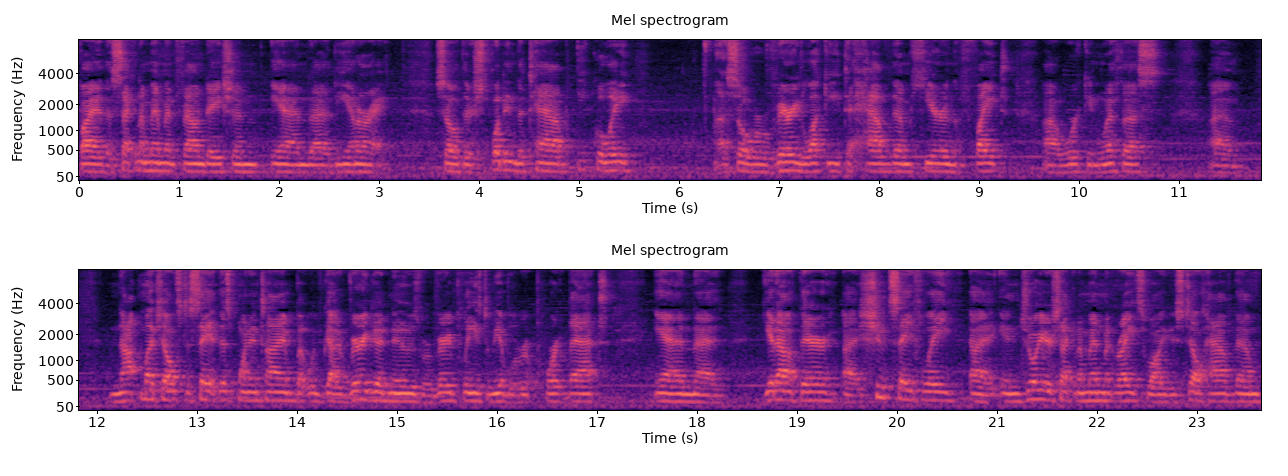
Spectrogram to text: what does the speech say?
by the Second Amendment Foundation and uh, the NRA. So they're splitting the tab equally. Uh, so we're very lucky to have them here in the fight uh, working with us. Um, not much else to say at this point in time, but we've got very good news. We're very pleased to be able to report that. And uh, get out there, uh, shoot safely, uh, enjoy your Second Amendment rights while you still have them,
